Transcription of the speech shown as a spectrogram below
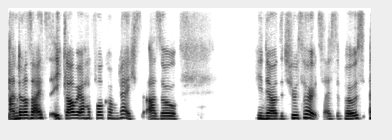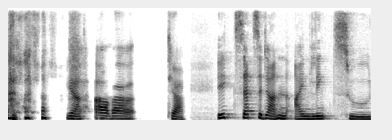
Andererseits, ich glaube, er hat vollkommen recht. Also, you know, the truth hurts, I suppose. ja. Aber, tja. Ich setze dann einen Link zu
